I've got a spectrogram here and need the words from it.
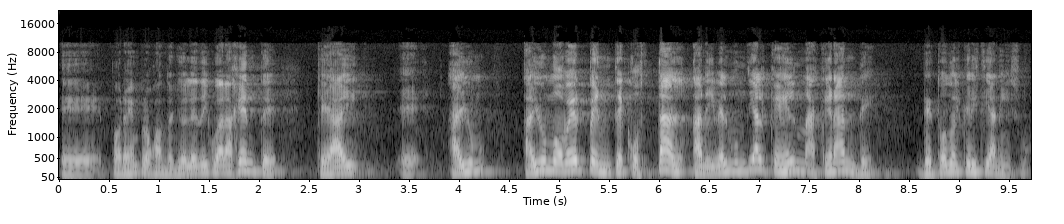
Eh, por ejemplo, cuando yo le digo a la gente que hay, eh, hay, un, hay un mover pentecostal a nivel mundial que es el más grande de todo el cristianismo.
